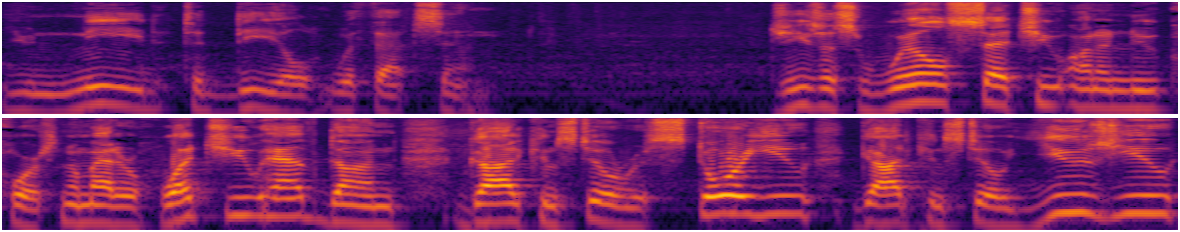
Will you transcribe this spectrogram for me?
You need to deal with that sin. Jesus will set you on a new course. No matter what you have done, God can still restore you. God can still use you.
